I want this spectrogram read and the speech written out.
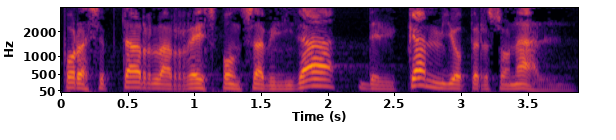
por aceptar la responsabilidad del cambio personal.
